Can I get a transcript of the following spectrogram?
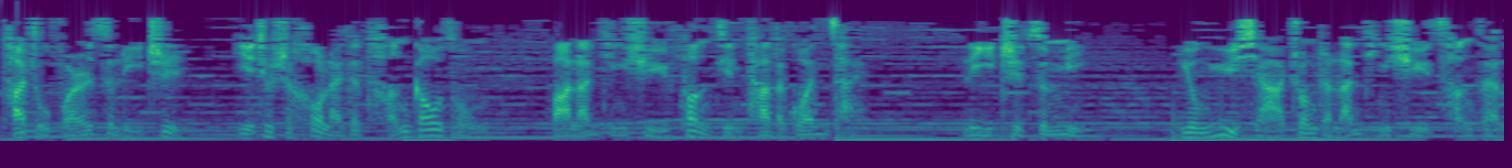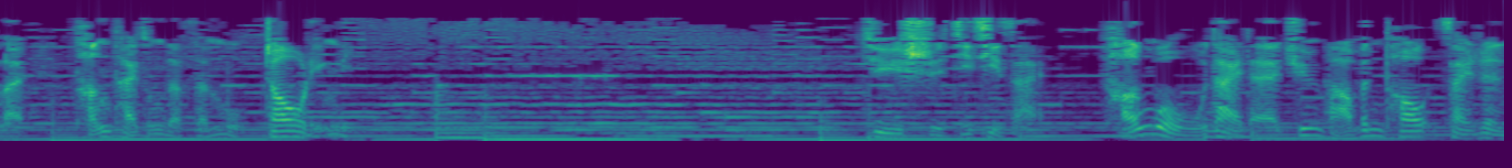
他嘱咐儿子李治，也就是后来的唐高宗，把《兰亭序》放进他的棺材。李治遵命，用玉匣装着《兰亭序》，藏在了唐太宗的坟墓昭陵里。据史籍记载。唐末五代的军阀温韬在任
